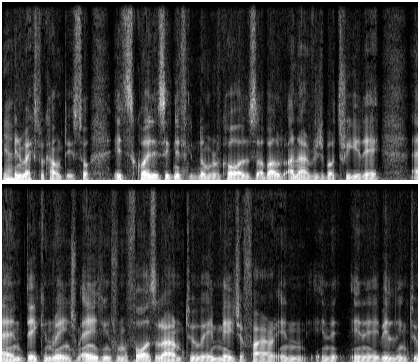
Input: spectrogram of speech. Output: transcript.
Yeah. In Wexford County, so it's quite a significant number of calls. About on average, about three a day, and they can range from anything from a false alarm to a major fire in in in a building to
